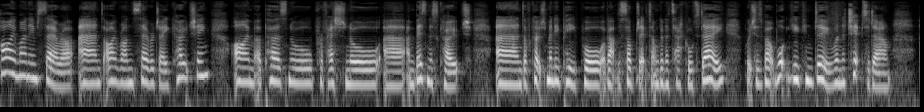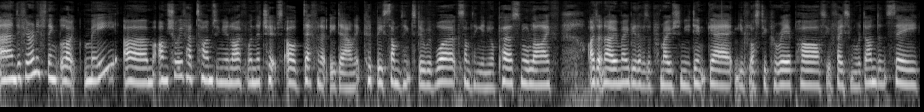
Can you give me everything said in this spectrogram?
Hi, my name's Sarah and I run Sarah J Coaching. I'm a personal, professional, uh, and business coach, and I've coached many people about the subject I'm going to tackle today, which is about what you can do when the chips are down. And if you're anything like me, um, I'm sure you've had times in your life when the chips are definitely down. It could be something to do with work, something in your personal life. I don't know, maybe there was a promotion you didn't get, you've lost your career path, you're facing redundancy,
